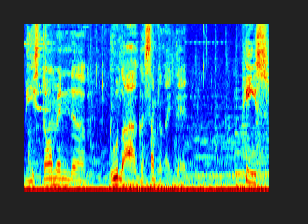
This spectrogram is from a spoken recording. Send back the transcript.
be storming the gulag or something like that. Peace.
